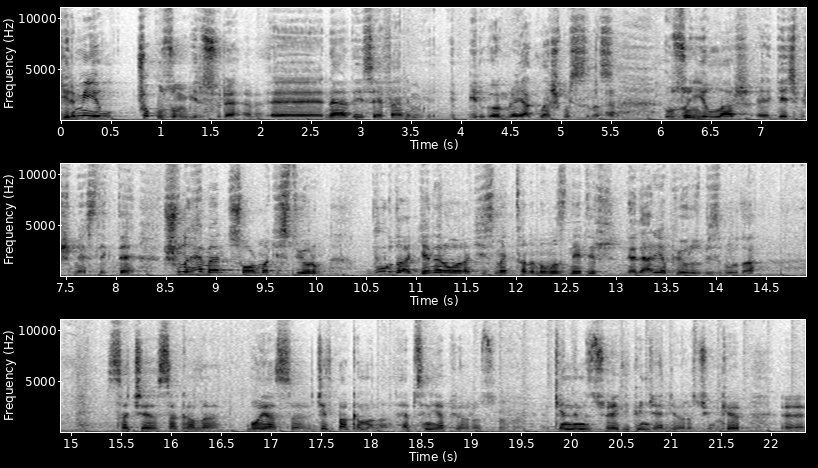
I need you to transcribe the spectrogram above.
20 yıl çok uzun bir süre. Evet. Ee, neredeyse efendim bir ömre yaklaşmışsınız. Uzun yıllar e, geçmiş meslekte. Şunu hemen sormak istiyorum. Burada genel olarak hizmet tanımımız nedir? Neler yapıyoruz biz burada? Saçı, sakalı, boyası, cilt bakımını hepsini yapıyoruz. Kendimizi sürekli güncelliyoruz çünkü e,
